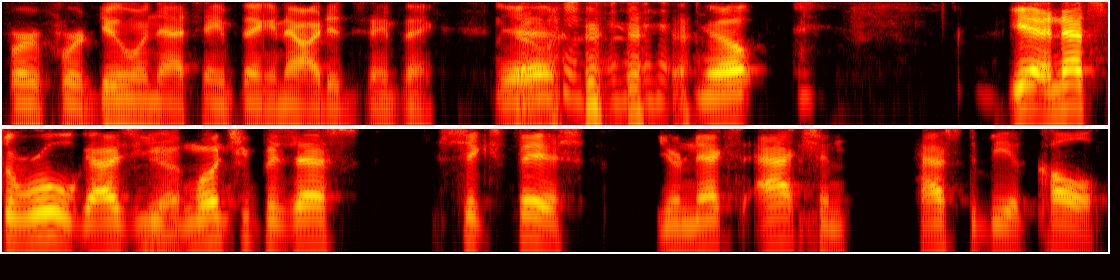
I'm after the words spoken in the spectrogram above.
for for doing that same thing, and now I did the same thing. Yeah. So- Yep. Yeah, and that's the rule, guys. You Yep. once you possess six fish, your next action has to be a cull.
